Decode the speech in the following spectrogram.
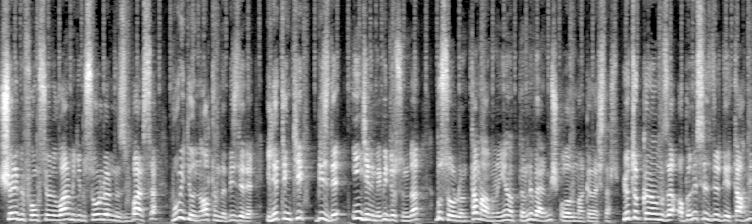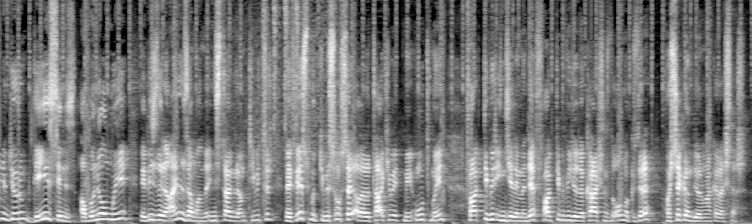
şöyle bir fonksiyonu var mı gibi sorularınız varsa bu videonun altında bizlere iletin ki biz de inceleme videosunda bu soruların tamamının yanıtlarını vermiş olalım arkadaşlar. YouTube kanalımıza abonesinizdir diye tahmin ediyorum. Değilseniz abone olmayı ve bizleri aynı zamanda Instagram, Twitter ve Facebook gibi sosyal ağları takip etmeyi unutmayın. Farklı bir incelemede, farklı bir videoda karşınızda olmak üzere. Hoşçakalın diyorum arkadaşlar.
